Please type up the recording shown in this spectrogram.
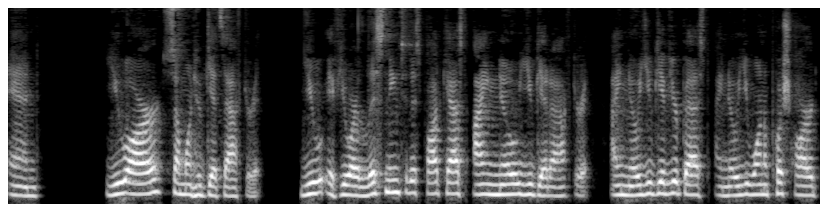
And you are someone who gets after it. You, if you are listening to this podcast, I know you get after it. I know you give your best. I know you want to push hard.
